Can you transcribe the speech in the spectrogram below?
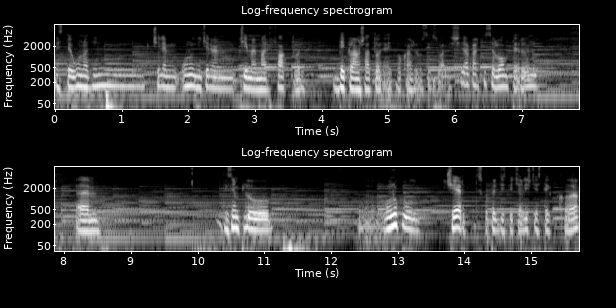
este unul din cele, unul din cele mai, cei mai mari factori declanșatori ai blocajelor sexuale. Și dacă ar fi să luăm pe rând, ehm, de exemplu, uh, un lucru cert descoperit de specialiști este că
